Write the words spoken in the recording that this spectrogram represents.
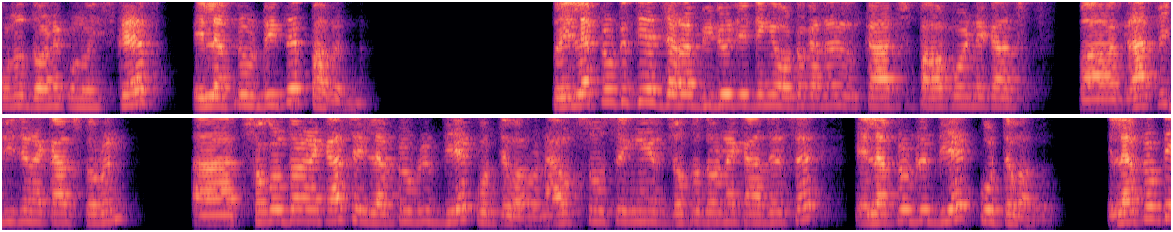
কোনো ধরনের কোনো স্ক্র্যাচ এই ল্যাপটপটিতে পাবেন না। তো এই ল্যাপটপটি দিয়ে যারা ভিডিও এডিটিং এ অটোকাটের কাজ পাওয়ার পয়েন্টের কাজ বা গ্রাফিক ডিজাইনের কাজ করবেন সকল ধরনের কাজ এই ল্যাপটপটি দিয়ে করতে পারবেন। আউটসোর্সিং এর যত ধরনের কাজ আছে, এই ল্যাপটপটি দিয়ে করতে পারবেন। এই ল্যাপটপটি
